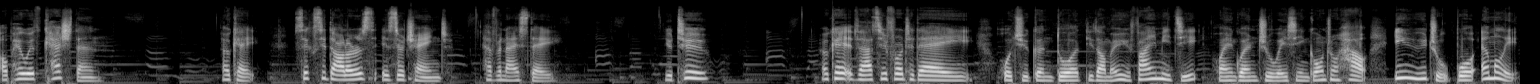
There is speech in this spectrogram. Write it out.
I'll pay with cash then. Okay, $60 is your change. Have a nice day. You too. Okay, that's it for today. 获取更多地道美语发音秘籍，欢迎关注微信公众号“英语主播 Emily”。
